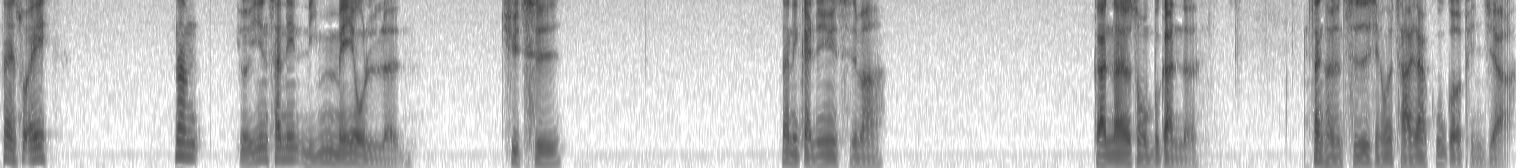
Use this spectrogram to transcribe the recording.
那你说，哎，那有一间餐厅里面没有人去吃，那你敢进去吃吗？敢，那有什么不敢的？但可能吃之前会查一下 Google 评价，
